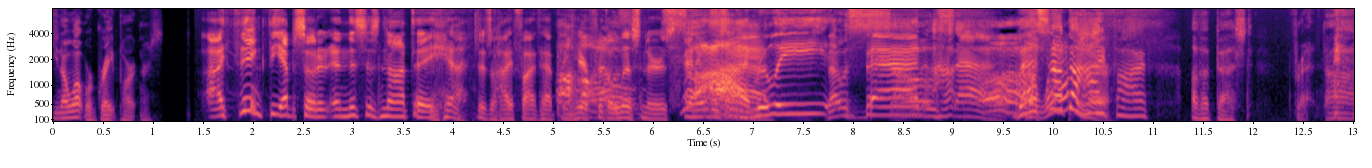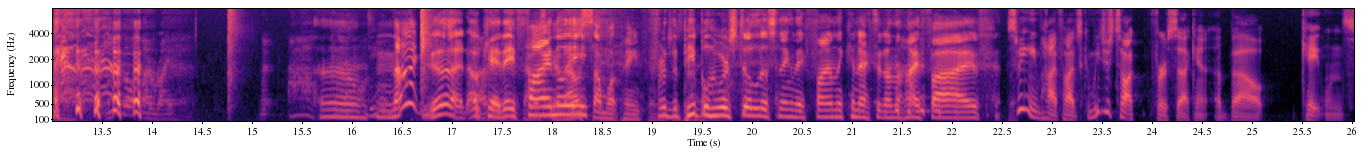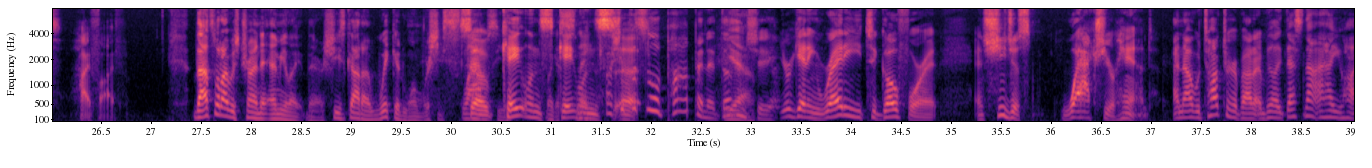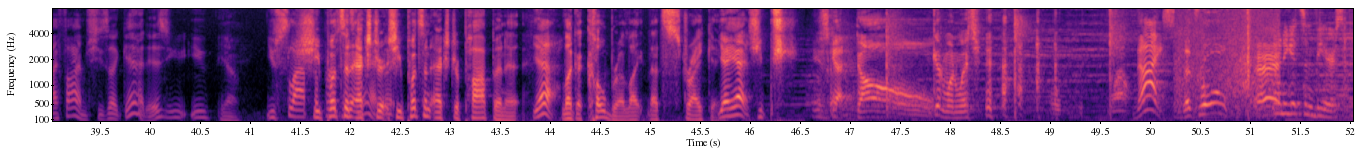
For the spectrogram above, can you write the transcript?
You know what? We're great partners. I think the episode, and this is not a yeah. There's a high five happening here oh, for the listeners, and it was sad. really That was bad. so hi- sad. Oh, That's not the high there? five of a best friend. Ah. right oh, oh, Not good. Okay, they That finally, was somewhat painful. for the people nice. who are still listening, they finally connected on the high five. Speaking of high fives, can we just talk for a second about Kaitlin's high five? That's what I was trying to emulate there. She's got a wicked one where she So slaps you Kaitlin's like a. Kaitlin's Oh, she uh, puts a little pop in it, doesn't yeah. she? you're getting ready to go for it, and she just whacks your hand. And I would talk to her about it and be like, "That's not how you high five." And she's like, "Yeah, it is. You you Yeah. you slap." She the puts an extra. hand." She puts an extra pop in it. Yeah. Like a cobra. Like that's striking. yeah yeah she. He's got dog. Good one, Witch. wow. Nice. Let's roll. I'm gonna get some beers.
